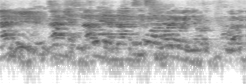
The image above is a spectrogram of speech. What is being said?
nani anaasisi wale wenye kupigwa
